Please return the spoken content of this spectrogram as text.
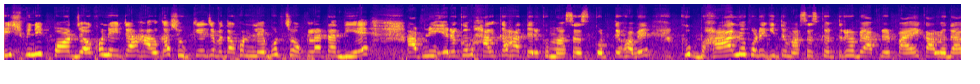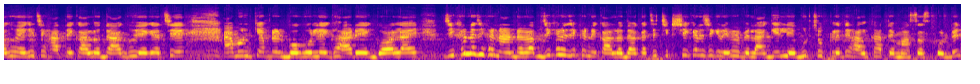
বিশ মিনিট পর যখন এটা হালকা শুকিয়ে যাবে, তখন লেবুর ছোকলাটা দিয়ে আপনি এরকম হালকা হাতে এরকম মাসাজ করতে হবে। খুব ভালো করে কিন্তু মাসাজ করতে হবে। আপনার পায়ে কালো দাগ হয়ে গেছে, হাতে কালো দাগ হয়ে গেছে, এমনকি আপনার বগলে, ঘাড়ে, গলায়, যেখানে যেখানে আন্ডারাম যেখানে যেখানে কালো দাগ আছে, ঠিক সেখানে সেখানে এভাবে লাগিয়ে লেবুর দিয়ে হালকা হাতে মাসাজ করবেন।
